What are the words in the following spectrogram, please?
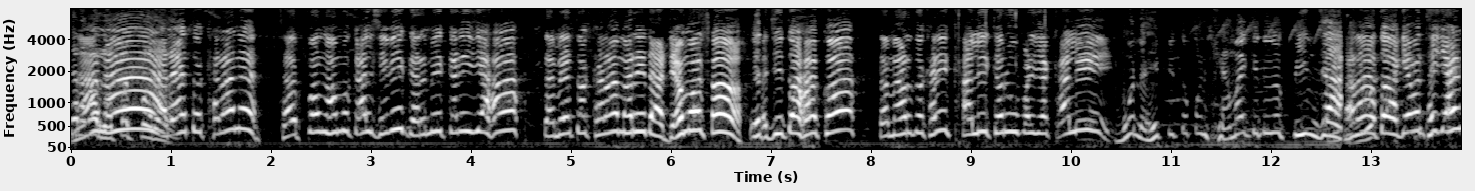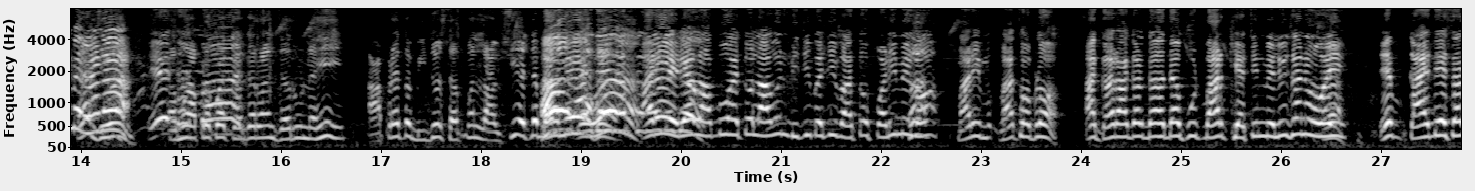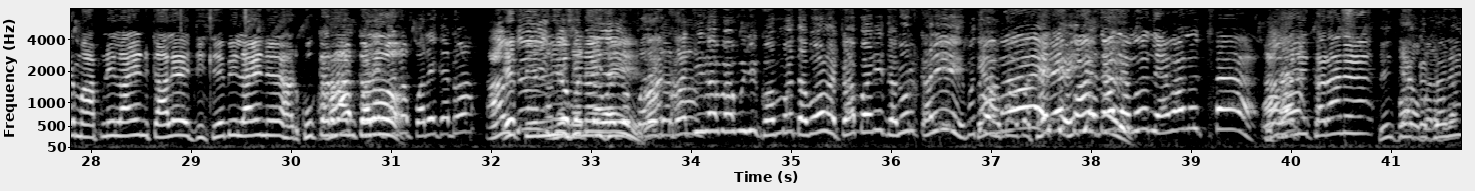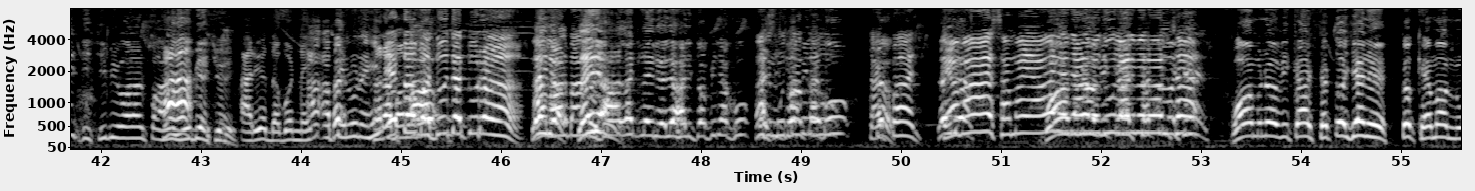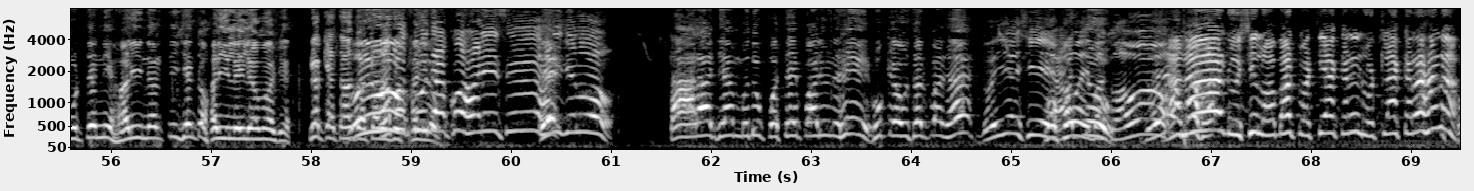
ના ના અરે તો ખરા ને. સરપંચ હમ કાલ સેવી ગરમી કરી જા હા. તમે તો ખરા મારી દાઢેમાં છો. હજી તો હાખો તમારે તો ખરી ખાલી કરવું પડશે ખાલી હું નહીં પીતો પણ ખેમાય કીધું તો પીન જા ના, તો આગેવાન થઈ જાય ને રાણા અમે આપણે કોઈ ચગરવાની જરૂર નહીં આપણે તો બીજો સરપંચ લાવશી એટલે અરે એરિયા લાવવું હોય તો લાવો ને બીજી બધી વાતો પડી મેલો મારી વાત સાંભળો આ ઘર આગળ દસ દસ ફૂટ બહાર ખેંચીને મેલ્યું છે ને હોય એ કાયદેસર માપની લાઈન કાલે જીસીબી લાઈન હરખું કરવાનું કરો. પરે કાઢો. એ પિલ્લીઓ બનાવી છે. છે બાબુજી ગામમાં દબાણ હટાવવાની જરૂર કરી બધું લેવાનું જ છે. આવાની ખરાને ચિંતા કરજો નહીં, જીસીબી પાણી હું બેસ્યો આર્યો આ નહીં. આ- પેલું નહીં. એ તો બધું જતું રહે લઈ લો, લઈ લો, બાર. હાલ જ લઈ લો, હાલી ચોપી નાખું. અને હું તો ચોપી નાખું. સરપંચ એમાં સમય આવે ને બધું લાઈન છે. છે ગામનો વિકાસ થતો છે ને તો ખેમા મૂર્તેની હળી નડતી છે તો હળી લઈ લેવામાં છે ન કેતા. તારા જેમ બધું પચાઈ પાડ્યું નહીં. હું કેવું સરપંચ હે? જોઈએ છીએ. આવો આવો. ના ડોસી લોબા ટોટિયા કરે રોટલા કરે હે ને.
